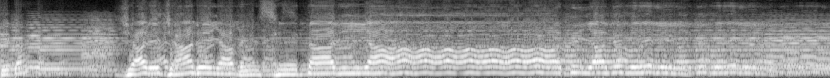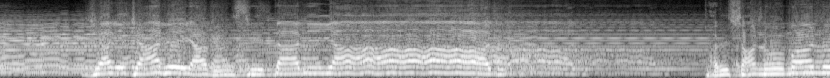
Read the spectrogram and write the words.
બેટા, જ્યારે જ્યારે આવે છે તારી યાદ યાદ રે. જ્યારે જ્યારે આવે છે તારી યાદ. તરસાનો માનો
